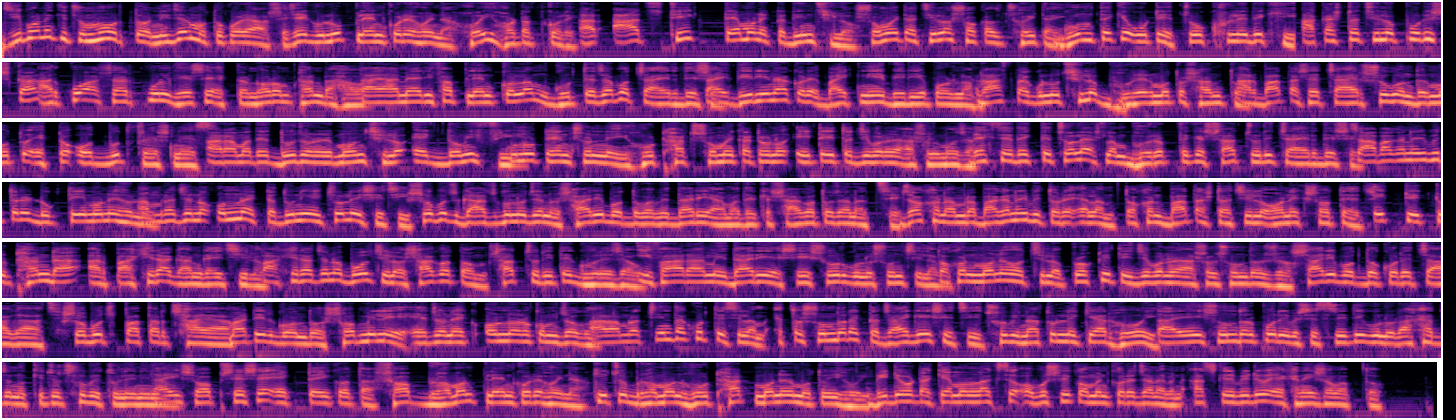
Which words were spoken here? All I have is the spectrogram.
জীবনে কিছু মুহূর্ত নিজের মতো করে আসে, যেগুলো প্ল্যান করে হয় না, হই হঠাৎ করে। আর আজ ঠিক তেমন একটা দিন ছিল। সময়টা ছিল সকাল ছয়টায়। ঘুম থেকে উঠে চোখ খুলে দেখি আকাশটা ছিল পরিষ্কার আর কুয়াশার কুল ঘেসে একটা নরম ঠান্ডা হাওয়া। তাই আমি আরিফা প্ল্যান করলাম ঘুরতে যাব চায়ের দেশে। তাই দেরি না করে বাইক নিয়ে বেরিয়ে পড়লাম। রাস্তাগুলো ছিল ভোরের মতো শান্ত। আর বাতাসে চায়ের সুগন্ধের মতো একটা অদ্ভুত ফ্রেশনেস আর আমাদের দুজনের মন ছিল একদমই ফ্রি কোনো টেনশন নেই হুটহাট সময় কাটানো এটাই তো জীবনের আসল মজা। দেখতে দেখতে চলে আসলাম ভৈরব থেকে সাতচুরি চায়ের দেশে। চা বাগানের ভিতরে ঢুকতেই মনে হলো আমরা যেন অন্য একটা দুনিয়ায় চলে এসেছি। সবুজ গাছগুলো যেন সারিবদ্ধভাবে দাঁড়িয়ে আমাদেরকে স্বাগত জানাচ্ছে। যখন আমরা বাগানের ভিতরে এলাম, তখন বাতাসটা ছিল অনেক সতেজ। একটু একটু ঠান্ডা আর পাখিরা গান গাইছিল। পাখিরা যেন বলছিল, স্বাগতম সাতচুরিতে ঘুরে যাও। ইফা আর আমি দাঁড়িয়ে সেই সুরগুলো শুনছিলাম। তখন মনে হচ্ছিল, প্রকৃতি জীবনের আসল সৌন্দর্য। সারিবদ্ধ করে চা গাছ, সবুজ পাতার ছায়া, মাটির গন্ধ, সব মিলিয়ে এজন এক অন্যরকম জগৎ। আর আমরা চিন্তা করতেছিলাম, এত সুন্দর একটা জায়গায় এসেছি, ছবি না তুললে কি আর হই? তাই এই সুন্দর পরিবেশে স্মৃতিগুলো রাখার জন্য কিছু ছবি তুলে নিলাম। তাই সব শেষে একটাই কথা, সব ভ্রমণ প্ল্যান করে হয় না। কিছু ভ্রমণ হুটহাট মনের মতোই হয়। ভিডিওটা কেমন লাগছে অবশ্যই কমেন্ট করে জানাবেন। আজকের ভিডিও এখানেই সমাপ্ত।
